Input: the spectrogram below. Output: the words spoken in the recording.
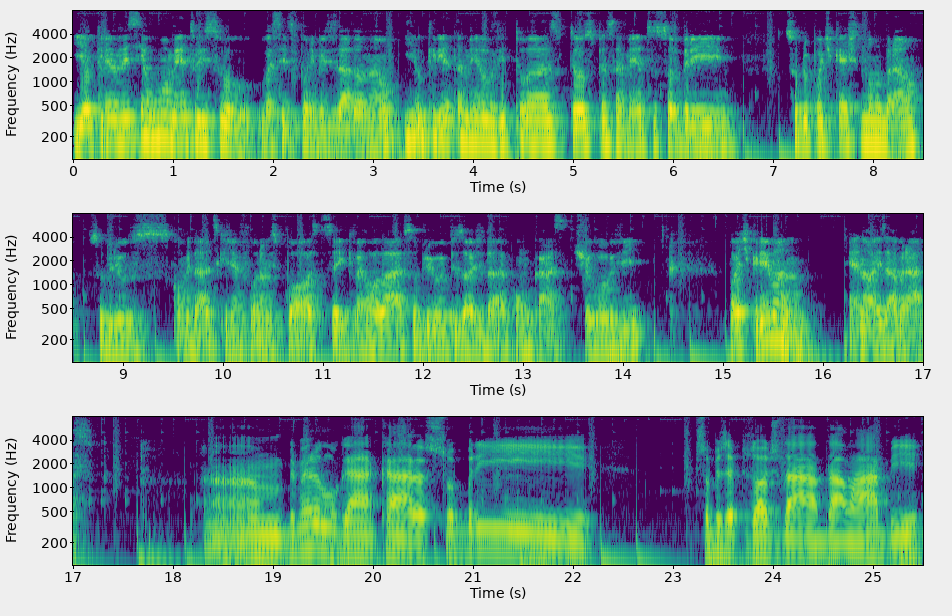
E eu queria ver se em algum momento isso vai ser disponibilizado ou não. E eu queria também ouvir tuas, teus pensamentos sobre, sobre o podcast do Mano Brown, sobre os convidados que já foram expostos aí, que vai rolar, sobre o episódio da Concast. Chegou a ouvir? Pode crer, mano? É nóis, abraço. Um, primeiro lugar, cara, sobre sobre os episódios da, da Lab,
